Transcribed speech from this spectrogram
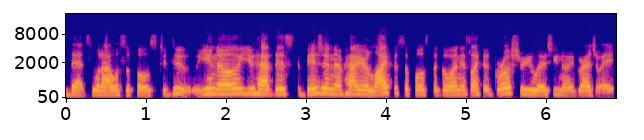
that's what I was supposed to do. You know, you have this vision of how your life is supposed to go, and it's like a grocery list. You know, you graduate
